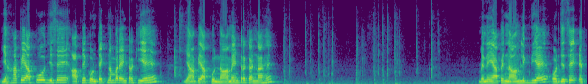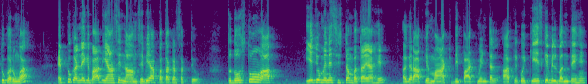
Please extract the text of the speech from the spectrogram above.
यहाँ पे आपको जैसे आपने कॉन्टैक्ट नंबर एंटर किए हैं, यहाँ पे आपको नाम एंटर करना है। मैंने यहाँ पे नाम लिख दिया है और जैसे एप टू करूँगा। एप टू करने के बाद यहाँ से नाम से भी आप पता कर सकते हो। तो दोस्तों, आप ये जो मैंने सिस्टम बताया है अगर आपके मार्ट, डिपार्टमेंटल, आपके कोई केस के बिल बनते हैं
